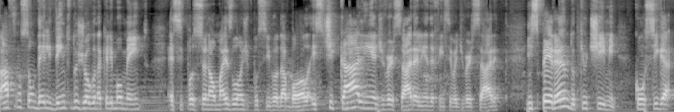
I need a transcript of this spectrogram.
a função dele dentro do jogo naquele momento é se posicionar o mais longe possível da bola, esticar a linha adversária, a linha defensiva adversária, esperando que o time consiga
